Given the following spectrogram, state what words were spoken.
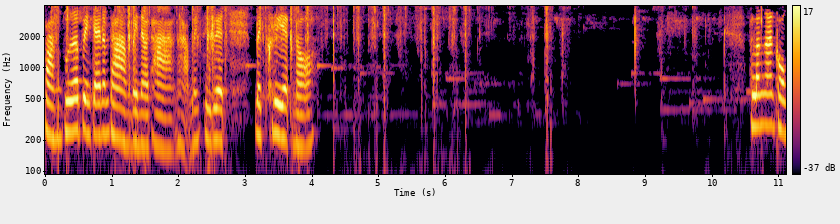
ฟังเพื่อเป็นไกด์นำทางเป็นแนวทางนะคะ ไม่ซีเรียสไม่เครียดเนาะพลังงานของ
